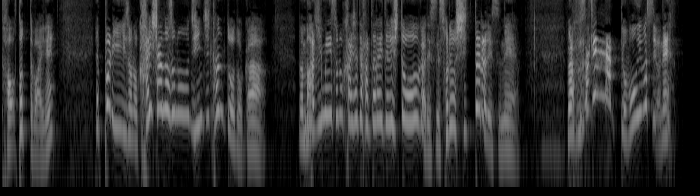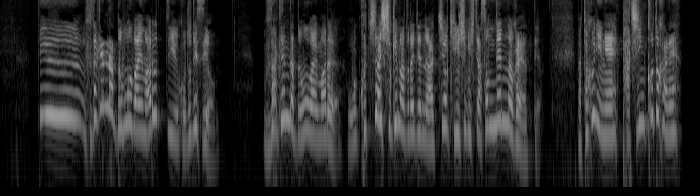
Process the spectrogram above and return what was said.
取った場合ね、やっぱりその会社のその人事担当とか、まあ、真面目にその会社で働いてる人がですね、それを知ったらですね、まあ、ふざけんなって思いますよね。っていう、ふざけんなと思う場合もあるっていうことですよ。ふざけんなと思う場合もある。こっちは一生懸命働いてるのにあっちは休職して遊んでんのかよって。まあ、特にね、パチンコとかね、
